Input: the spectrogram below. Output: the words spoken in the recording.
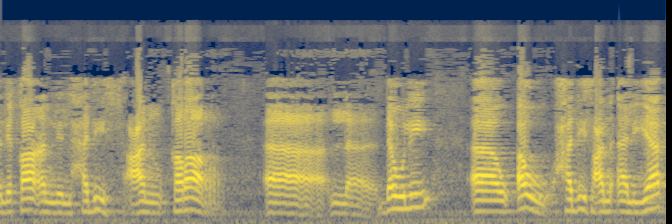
لقاء للحديث عن قرار دولي أو حديث عن آليات.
